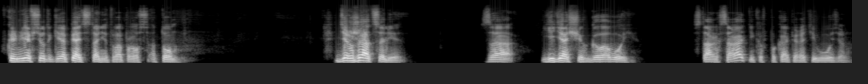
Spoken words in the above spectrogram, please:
в Кремле все-таки опять станет вопрос о том, держаться ли за едящих головой старых соратников по кооперативу озера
